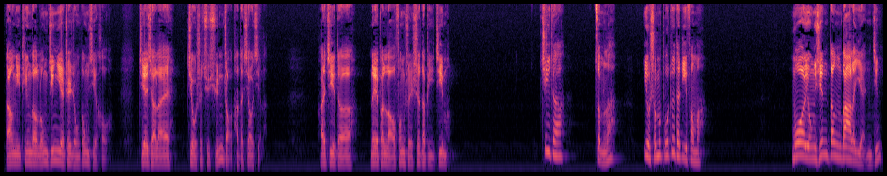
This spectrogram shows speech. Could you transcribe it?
当你听到龙精液这种东西后，接下来就是去寻找他的消息了。还记得那本老风水师的笔记吗？记得。怎么了？有什么不对的地方吗？莫永新瞪大了眼睛。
